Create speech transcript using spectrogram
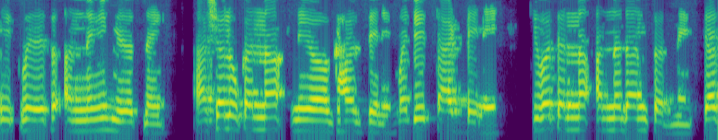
एक वेळेचं अन्नही मिळत नाही अशा लोकांना घास देणे म्हणजे ताट देणे किंवा त्यांना अन्नदान करणे त्याच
